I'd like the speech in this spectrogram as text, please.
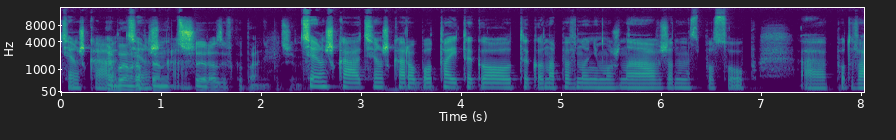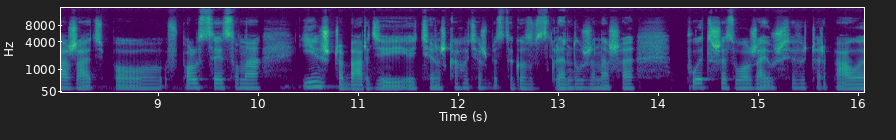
Ciężka, ja byłem ciężka, raptem trzy razy w kopalni pod ziemią. Ciężka, ciężka robota i tego, tego na pewno nie można w żaden sposób e, podważać, bo w Polsce jest ona jeszcze bardziej ciężka, chociażby z tego względu, że nasze płytsze złoża już się wyczerpały,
